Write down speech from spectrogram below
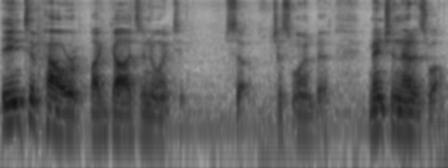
into power by God's anointing. So, just wanted to mention that as well.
